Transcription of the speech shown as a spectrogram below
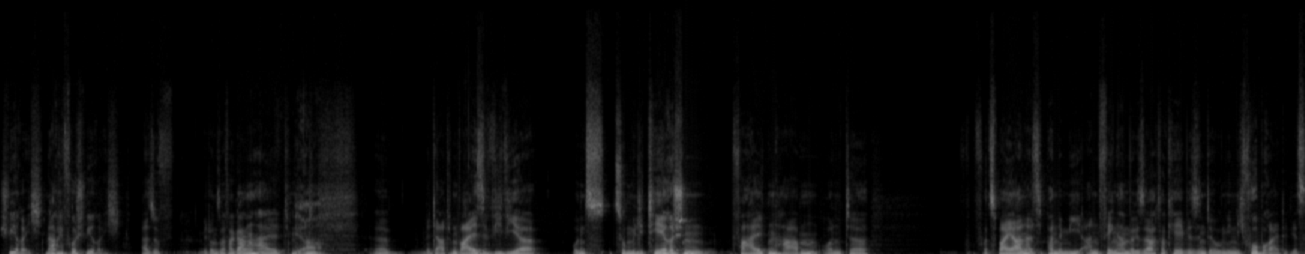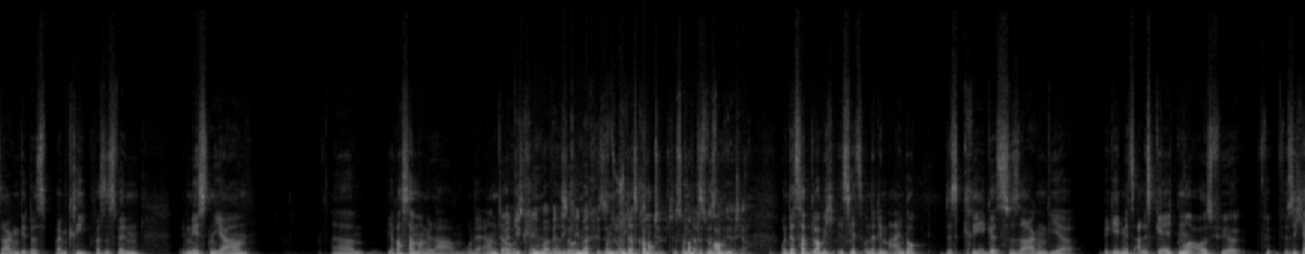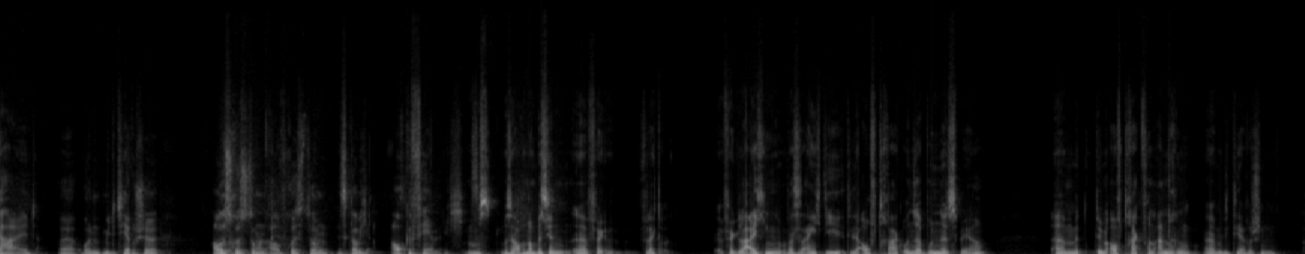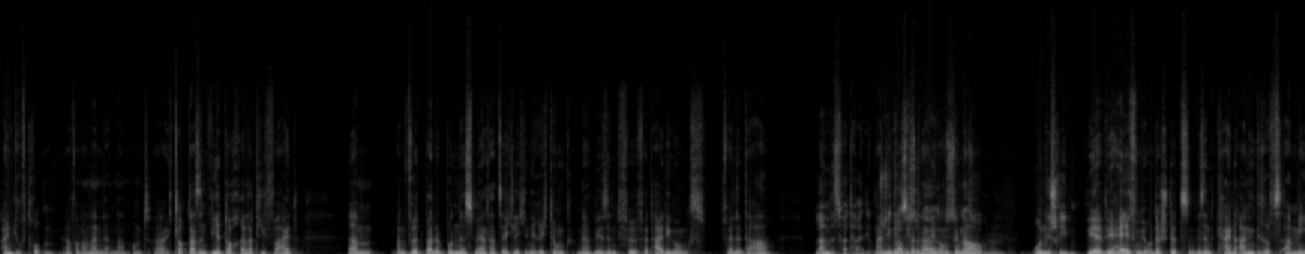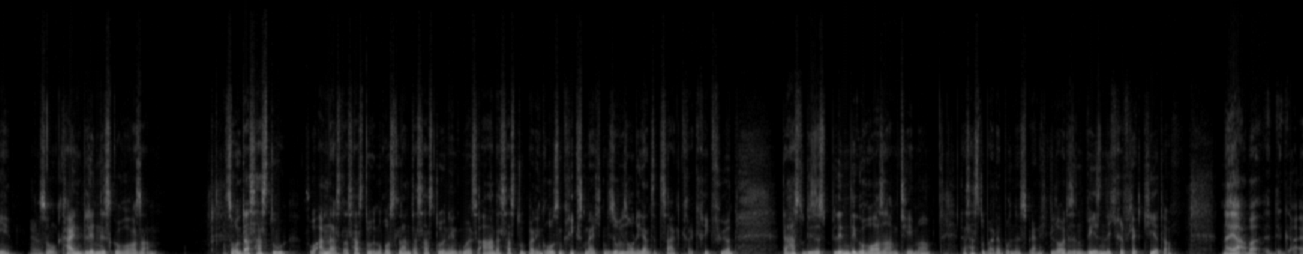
schwierig, nach wie vor schwierig. Also mit unserer Vergangenheit, mit, ja. äh, mit der Art und Weise, wie wir uns zum militärischen Verhalten haben. Und äh, vor zwei Jahren, als die Pandemie anfing, haben wir gesagt, okay, wir sind irgendwie nicht vorbereitet. Jetzt sagen wir das beim Krieg. Was ist, wenn im nächsten Jahr ähm, wir Wassermangel haben oder Ernte wenn die Klima, Wenn also, die Klimakrise und, und das kommt, kommt, das kommt, das, das wissen kommt. wir ja. Und deshalb, glaube ich, ist jetzt unter dem Eindruck des Krieges zu sagen, wir, wir geben jetzt alles Geld nur aus für, für, für Sicherheit äh, und militärische Ausrüstung und Aufrüstung, ist, glaube ich, auch gefährlich. Man muss, muss ja auch noch ein bisschen äh, ver vielleicht vergleichen, was ist eigentlich die, der Auftrag unserer Bundeswehr äh, mit dem Auftrag von anderen äh, militärischen Eingriffstruppen ja, von anderen Ländern. Und äh, ich glaube, da sind wir doch relativ weit. Ähm, man wird bei der Bundeswehr tatsächlich in die Richtung, ne, wir sind für Verteidigungsfälle da. Landesverteidigung. Landesverteidigung, sogar, genau. So und geschrieben. Wir, wir helfen, wir unterstützen. Wir sind keine Angriffsarmee. Ja. So, kein blindes Gehorsam. So, und das hast du woanders. Das hast du in Russland, das hast du in den USA, das hast du bei den großen Kriegsmächten, die sowieso die ganze Zeit Krieg führen. Da hast du dieses blinde Gehorsam-Thema. Das hast du bei der Bundeswehr nicht. Die Leute sind wesentlich reflektierter. Naja, aber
